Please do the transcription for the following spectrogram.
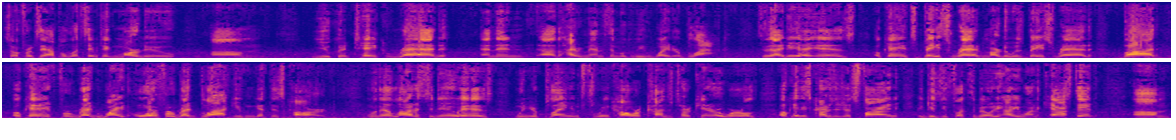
So, for example, let's say we take Mardu. Um, you could take red, and then uh, the hybrid mana symbol could be white or black. So the idea is, okay, it's base red, Mardu is base red, but okay, for red white or for red black, you can get this card. And what they allowed us to do is, when you're playing in three color Khans of Tarkir world, okay, these cards are just fine. It gives you flexibility how you want to cast it. Um,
